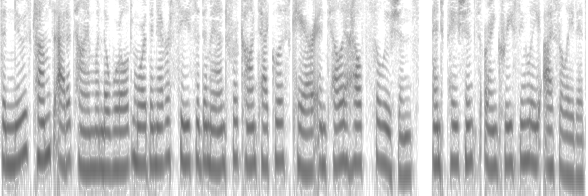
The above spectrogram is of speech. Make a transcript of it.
The news comes at a time when the world more than ever sees a demand for contactless care and telehealth solutions, and patients are increasingly isolated.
